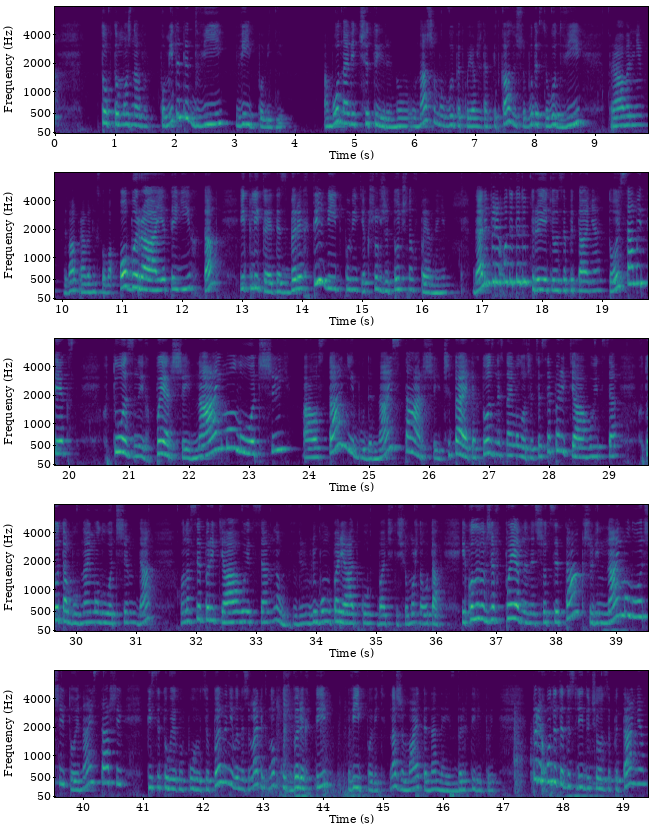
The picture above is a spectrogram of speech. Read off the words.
Тобто можна помітити дві відповіді. Або навіть чотири. Ну, у нашому випадку я вже так підказую, що буде всього дві правильні, два правильних слова. Обираєте їх, так? І клікаєте зберегти відповідь, якщо вже точно впевнені. Далі переходите до третього запитання. Той самий текст. Хто з них перший наймолодший, а останній буде найстарший. Читаєте, хто з них наймолодший? Це все перетягується. Хто там був наймолодшим? Да? Воно все перетягується ну, в, будь-якому порядку. Бачите, що можна отак. І коли ви вже впевнені, що це так, що він наймолодший, той найстарший. Після того, як ви повністю впевнені, ви нажимаєте кнопку Зберегти відповідь. Нажимаєте на неї Зберегти відповідь. Переходите до слідучого запитання.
